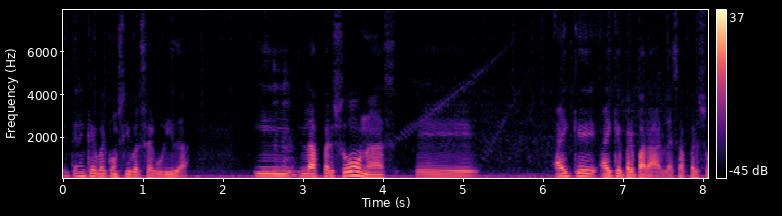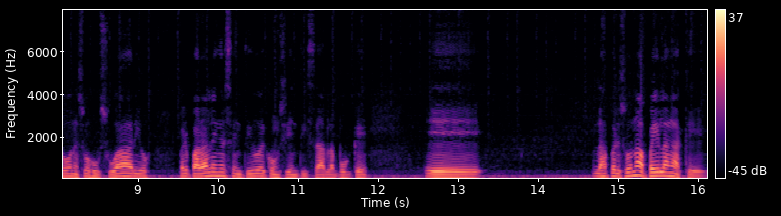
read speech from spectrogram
que tienen que ver con ciberseguridad. Y uh -huh. las personas eh, hay que, hay que prepararla, esas personas, esos usuarios, prepararla en el sentido de concientizarla, porque eh, las personas apelan a qué?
